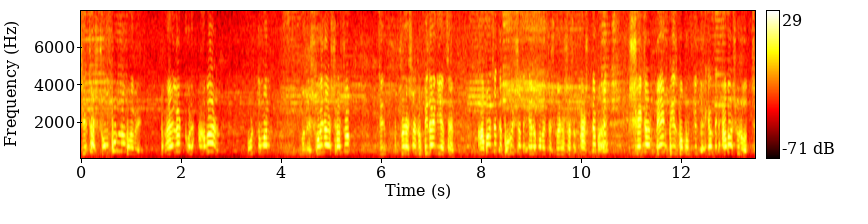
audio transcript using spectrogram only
যেটা সম্পূর্ণভাবে ভায়োলেট করে আবার বর্তমান মানে স্বৈরার শাসক, যে স্বৈরার শাসক বিদায় নিয়েছেন, আবার যাতে ভবিষ্যতে এরকম একটা স্বৈরার শাসক আসতে পারে, সেটার মেইন বীজ বপন কিন্তু এখান থেকে আবার শুরু হচ্ছে।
